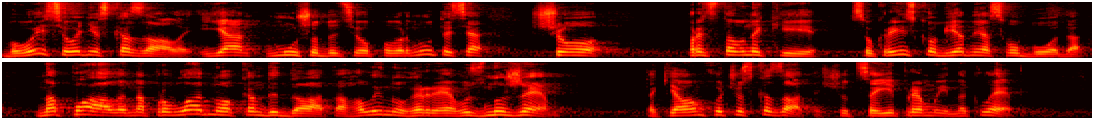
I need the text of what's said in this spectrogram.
Бо ви сьогодні сказали, і я мушу до цього повернутися, що представники Всеукраїнського об'єднання Свобода напали на провладного кандидата Галину Герегу з ножем. Так я вам хочу сказати, що це є прямий наклеп.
